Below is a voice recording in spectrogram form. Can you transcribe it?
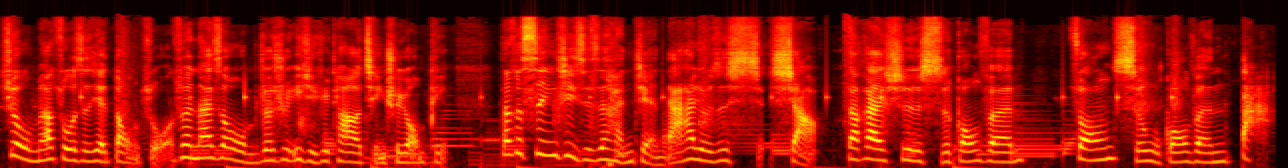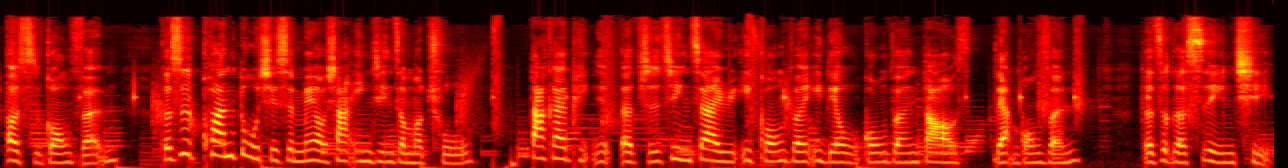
所以我们要做这些动作，所以那时候我们就去一起去挑了情趣用品。那个适应器其实很简单，它就是小，大概是十公分，中十五公分，大二十公分。可是宽度其实没有像阴茎这么粗，大概平呃直径在于一公分、一点五公分到两公分的这个适应器。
